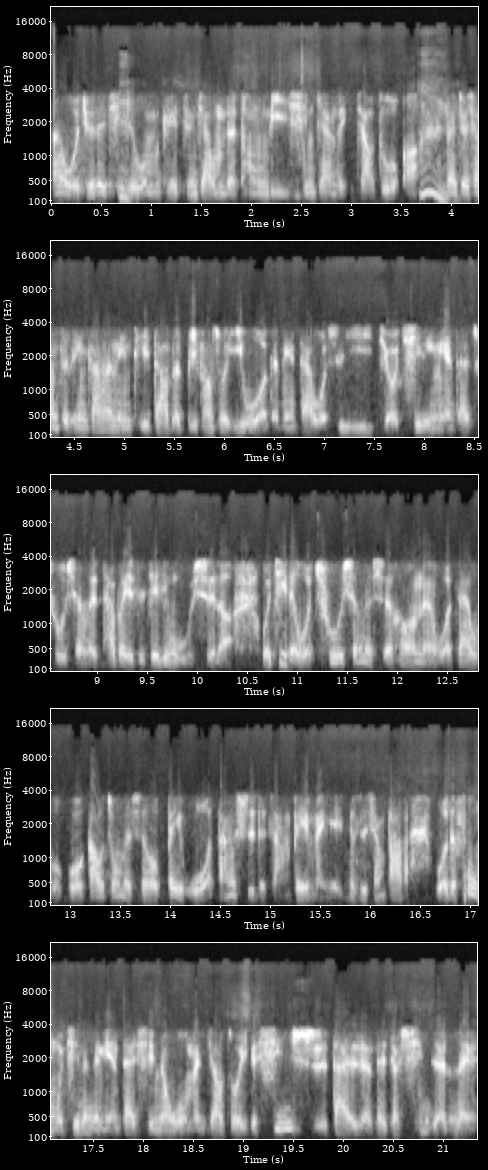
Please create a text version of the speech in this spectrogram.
啊，我觉得其实我们可以增加我们的同理心这样的一个角度啊。嗯。那就像志平刚刚您提到的，比方说以我的年代，我是一九七零年代出生的，差不多也是接近五十了。我记得我出生的时候呢，我在我国高中的时候，被我当时的长辈们，也就是像爸爸、我的父母亲那个年代，形容我们叫做一个新时代人类，叫新人类。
